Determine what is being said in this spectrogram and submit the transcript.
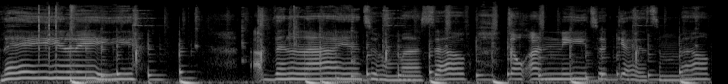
Lately, I've been lying to myself. No, I need to get some help.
